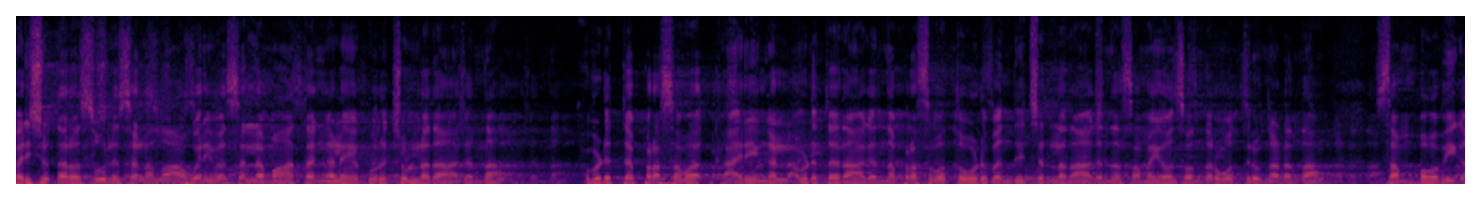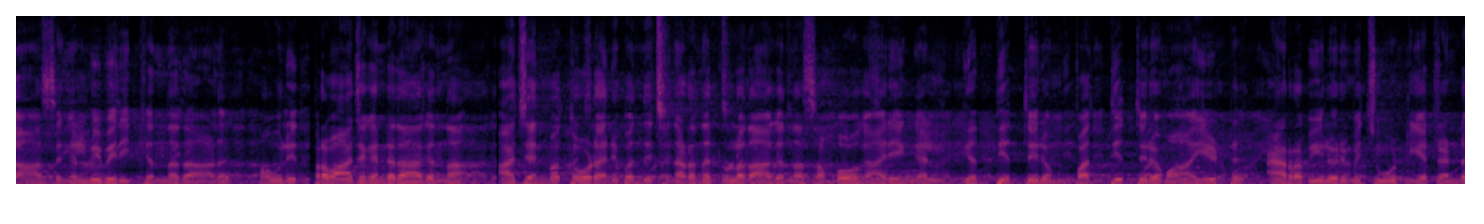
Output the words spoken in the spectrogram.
പരിശുദ്ധ റസൂൽ സല്ലാഹുലി വസല്ലമ തങ്ങളെ കുറിച്ചുള്ളതാകുന്ന അവിടുത്തെ പ്രസവ കാര്യങ്ങൾ അവിടുത്തേതാകുന്ന പ്രസവത്തോട് ബന്ധിച്ചുള്ളതാകുന്ന സമയവും സന്ദർഭത്തിലും നടന്ന സംഭവ വികാസങ്ങൾ വിവരിക്കുന്നതാണ് മൗലിദ്. പ്രവാചകന്റെതാകുന്ന ആ ജന്മത്തോടനുബന്ധിച്ച് നടന്നിട്ടുള്ളതാകുന്ന സംഭവ കാര്യങ്ങൾ ഗദ്യത്തിലും പദ്യത്തിലുമായിട്ട് അറബിയിൽ ഒരുമിച്ച് കൂട്ടിയിട്ടുണ്ട്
